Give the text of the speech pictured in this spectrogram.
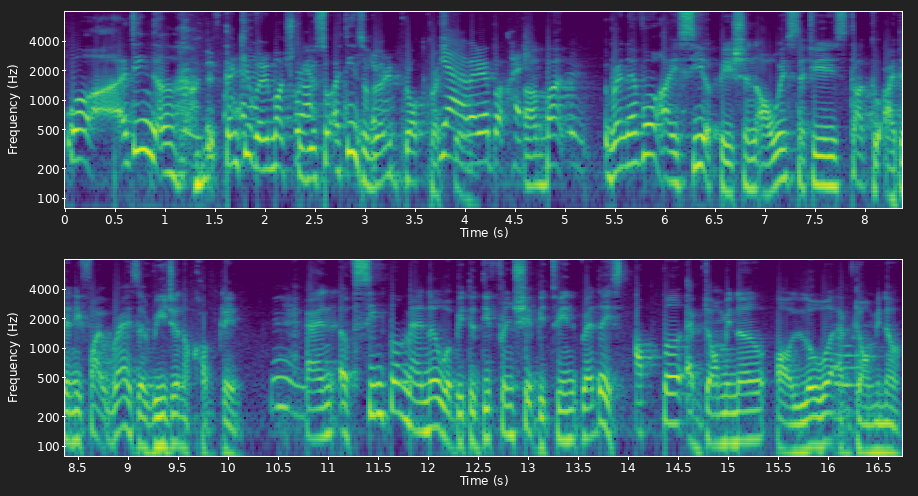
Well, I think, uh, thank you very much to you. So I think it's a yeah. very broad question. Yeah, very broad question. Uh, but whenever I see a patient, I always actually start to identify where is the region of complaint. Mm. And a simple manner will be to differentiate between whether it's upper abdominal or lower oh. abdominal.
